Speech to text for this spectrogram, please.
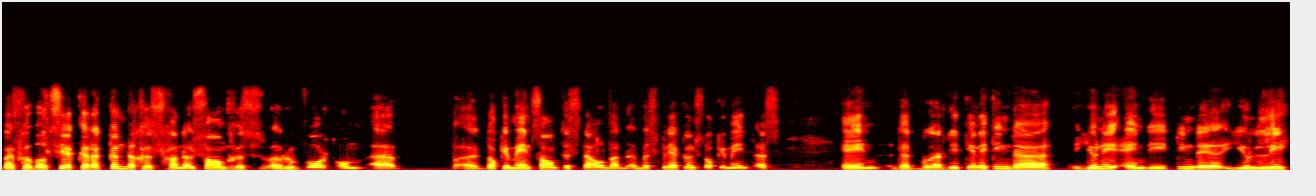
byvoorbeeld sekere kundiges gaan nou saamgeroep word om 'n uh, uh, dokument saam te stel wat 'n besprekingsdokument is en dit behoort die teen die 10de Junie en die 10de Julie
